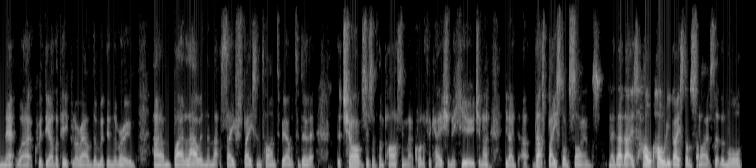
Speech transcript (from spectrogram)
network with the other people around them within the room, um, by allowing them that safe space and time to be able to do it the chances of them passing that qualification are huge. And I, you know, uh, that's based on science. You know, that that is wholly based on science. That the more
